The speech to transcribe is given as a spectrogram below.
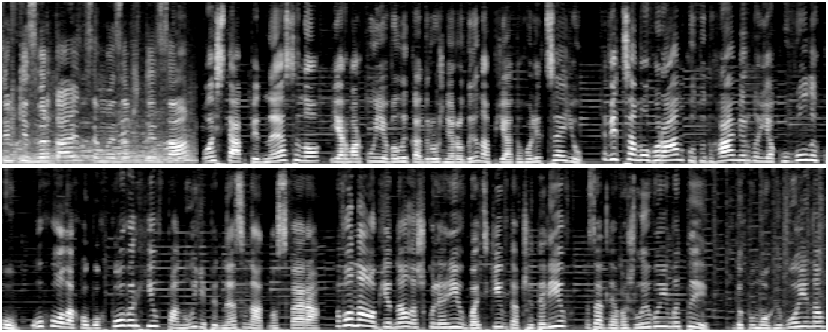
Тільки звертаються, ми завжди за. Ось так піднесено ярмаркує велика дружня родина п'ятого ліцею. Від самого ранку тут гамірно, як у вулику. У холах обох поверхів панує піднесена атмосфера. Вона об'єднала школярів, батьків та вчителів задля важливої мети допомоги воїнам,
